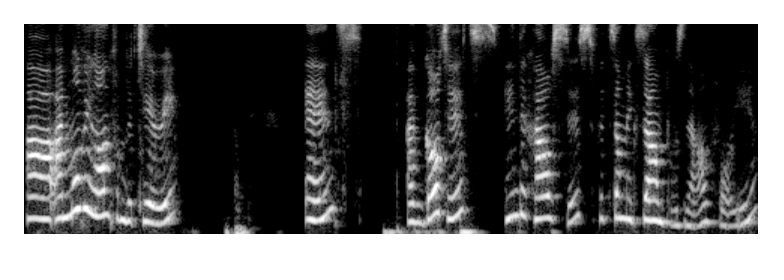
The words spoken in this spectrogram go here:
uh, i'm moving on from the theory and i've got it in the houses with some examples now for you.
